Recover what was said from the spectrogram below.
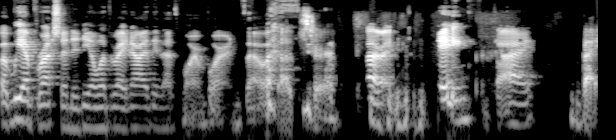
but we have Russia to deal with right now. I think that's more important. So that's true. All right. Thanks. Bye. Bye.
